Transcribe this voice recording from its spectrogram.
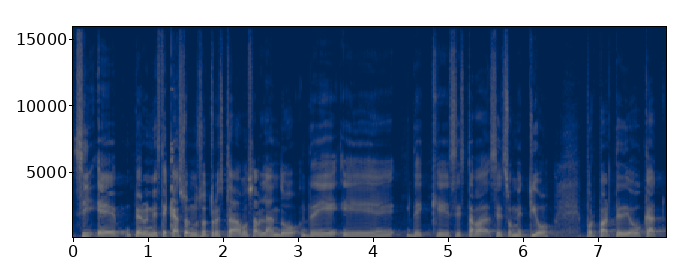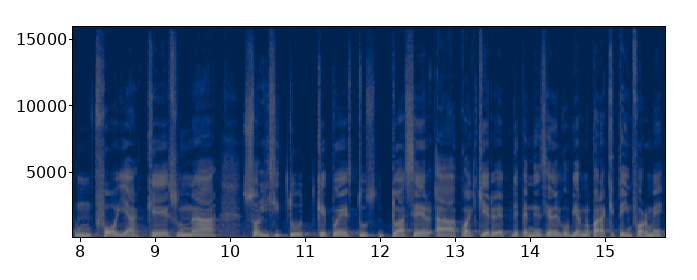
Sí, eh, pero en este caso nosotros estábamos hablando de, de que se estaba, se sometió por parte de OCAT un FOIA, que es una solicitud que puedes tú, hacer a cualquier dependencia del gobierno para que te informe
